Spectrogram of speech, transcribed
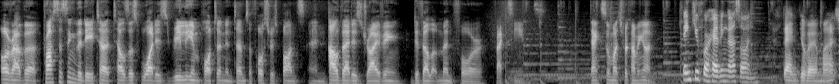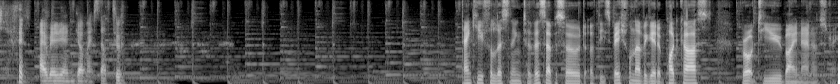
or rather, processing the data tells us what is really important in terms of host response and how that is driving development for vaccines. Thanks so much for coming on. Thank you for having us on. Thank you very much. I really enjoyed myself too. Thank you for listening to this episode of the Spatial Navigator podcast brought to you by NanoString.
